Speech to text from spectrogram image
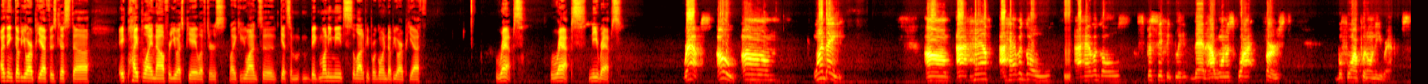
I think WRPF is just uh, a pipeline now for USPA lifters. Like, if you want to get some big money meets, a lot of people are going WRPF. Wraps. Wraps. Knee wraps. Raps. Oh, um, one day. Um, I have I have a goal. I have a goal specifically that I want to squat first before I put on knee wraps.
